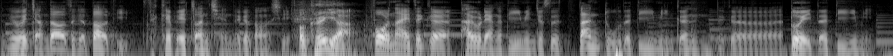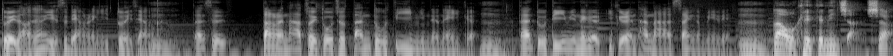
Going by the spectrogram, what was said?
你会讲到这个到底可不可以赚钱这个东西？哦，可以啊。Fortnite 这个它有两个第一名，就是单独的第一名跟那个队的第一名，队的好像也是两人一队这样。嗯。但是当然拿最多就单独第一名的那一个。嗯。单独第一名那个一个人他拿了三个 million。嗯。那我可以跟你讲一下，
